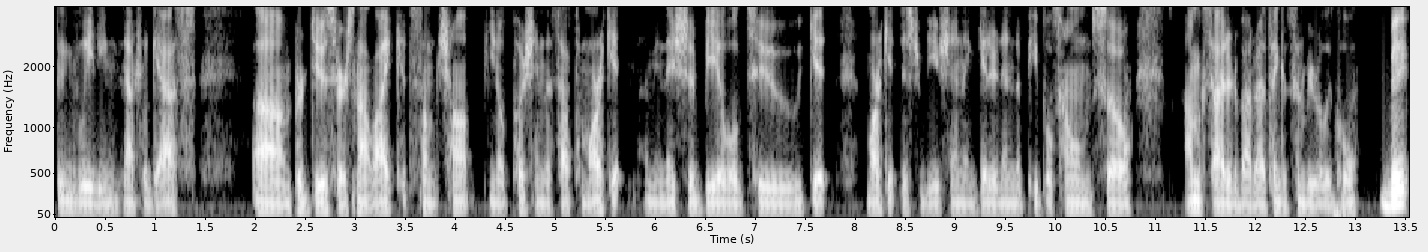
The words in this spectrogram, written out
the leading natural gas um, producer. It's not like it's some chump, you know, pushing this out to market. I mean, they should be able to get market distribution and get it into people's homes. So I'm excited about it. I think it's going to be really cool. Big,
